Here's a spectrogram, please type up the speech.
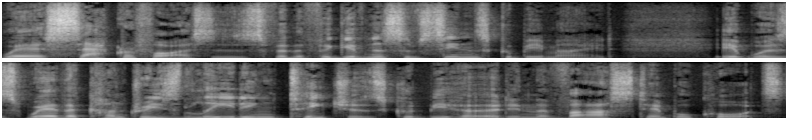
where sacrifices for the forgiveness of sins could be made. It was where the country's leading teachers could be heard in the vast temple courts.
